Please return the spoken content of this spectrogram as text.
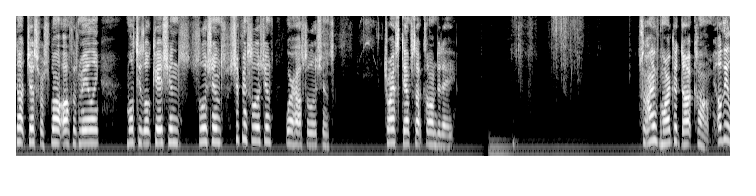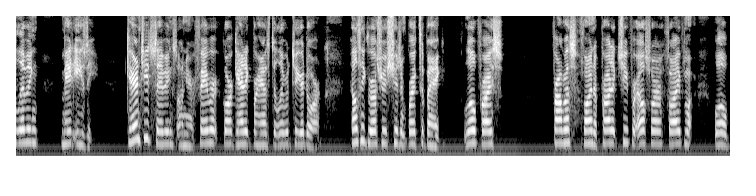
not just for small office mailing, multi location solutions, shipping solutions, warehouse solutions. Try stamps.com today. ThriveMarket.com. Healthy living made easy. Guaranteed savings on your favorite organic brands delivered to your door. Healthy groceries shouldn't break the bank. Low price. Promise. Find a product cheaper elsewhere. Thrive will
